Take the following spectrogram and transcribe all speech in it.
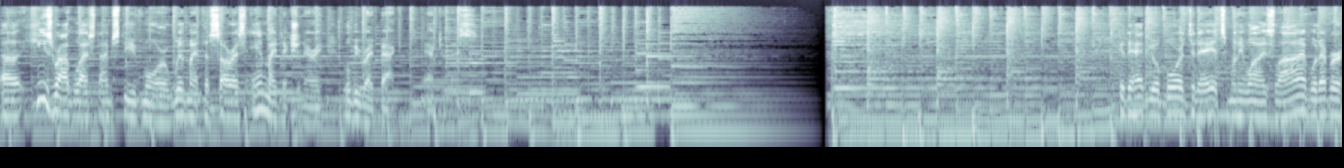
Uh, he's Rob West. I'm Steve Moore with my thesaurus and my dictionary. We'll be right back after this. Good to have you aboard today. It's MoneyWise Live. Whatever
